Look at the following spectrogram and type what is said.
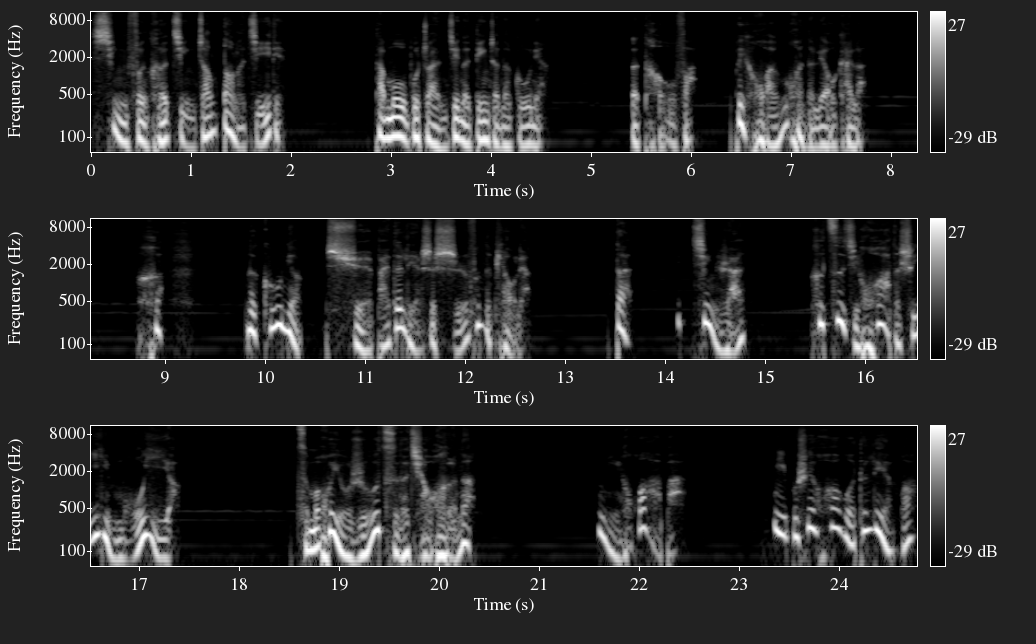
兴奋和紧张到了极点，他目不转睛的盯着那姑娘，那头发被缓缓的撩开了。呵，那姑娘雪白的脸是十分的漂亮，但。竟然和自己画的是一模一样，怎么会有如此的巧合呢？你画吧，你不是要画我的脸吗？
